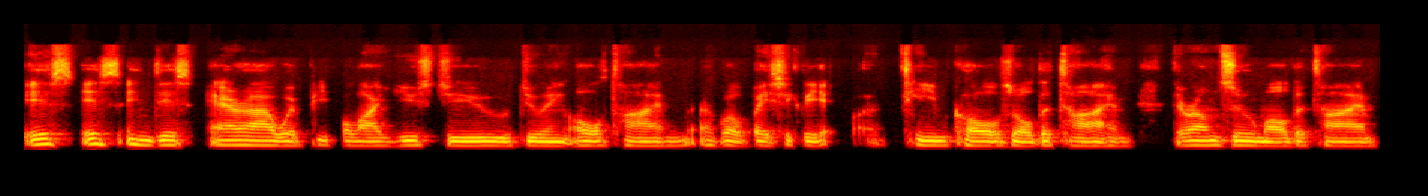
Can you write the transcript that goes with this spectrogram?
Is is in this era where people are used to doing all time, uh, well, basically uh, team calls all the time. They're on Zoom all the time.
